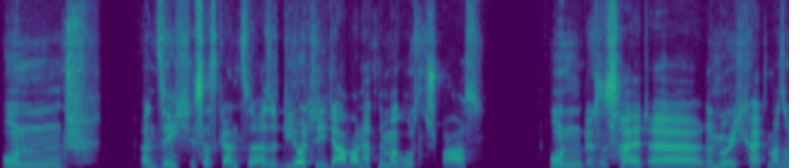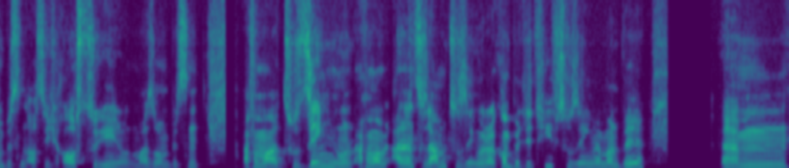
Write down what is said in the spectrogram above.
Und an sich ist das Ganze also, die Leute, die da waren, hatten immer großen Spaß. Und es ist halt, äh, 'ne Möglichkeit, mal so 'n bisschen aus sich rauszugehen und mal so 'n bisschen einfach mal zu singen und einfach mal mit anderen zusammen zu singen oder kompetitiv zu singen, wenn man will. Ähm,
